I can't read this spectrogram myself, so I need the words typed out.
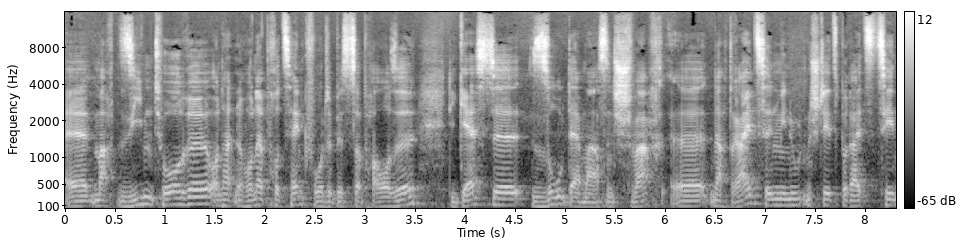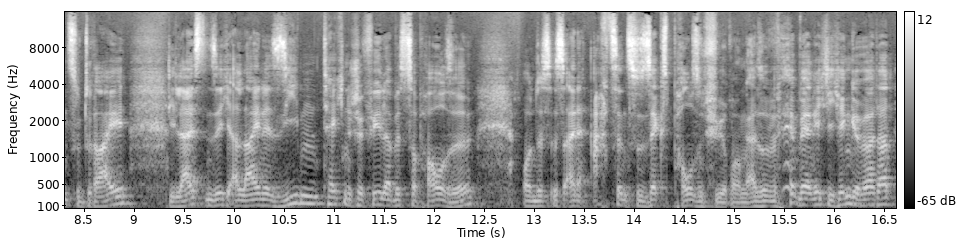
Äh, macht sieben Tore und hat eine 100%-Quote bis zur Pause. Die Gäste so dermaßen schwach. Äh, nach 13 Minuten steht es bereits 10 zu 3. Die leisten sich alleine sieben technische Fehler bis zur Pause. Und es ist eine 18 zu 6 Pausenführung. Also wer richtig hingehört hat,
